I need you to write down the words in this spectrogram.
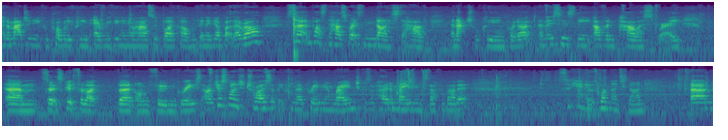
can imagine you could probably clean everything in your house with bicarbonate vinegar but there are certain parts of the house where it's nice to have an actual cleaning product and this is the oven power spray. Um, so it's good for like burnt on food and grease. And I just wanted to try something from their premium range because I've heard amazing stuff about it. So yeah it was 1.99 um,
